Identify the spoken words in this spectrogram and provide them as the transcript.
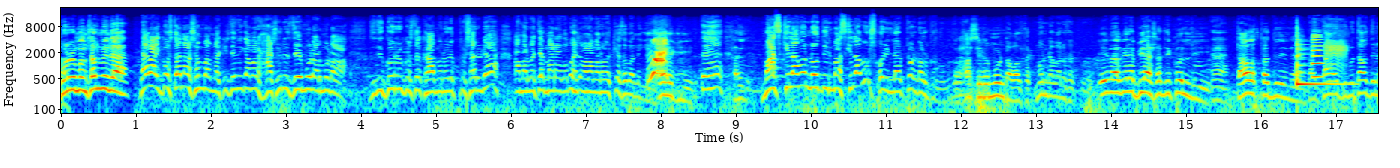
গরুর মাংস আনবি না? না ভাই গোস্ত না সম্ভব না কিছু নাকি আমার হাসুরি যে মোড়ার মোড়া। যদি গরুর গোস্ত খাওয়া মানে প্রেশার উঠা আমার বাচ্চা মারা যাব আমার আমার কেসে বানিয়ে। মাছ খিলামো নদীর মাছ খিলামো শরীরটা টল টল করব। হাসির মনটা ভালো থাকবে। মনটা ভালো থাকবে। এইভাবে বিয়া শাদি করলি হ্যাঁ। দাওয়াতটা দিলি না। দাওয়াত দিব দাওয়াত দিন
